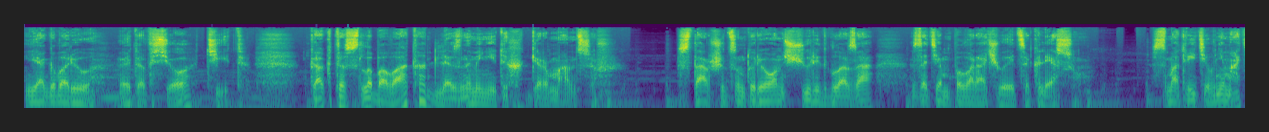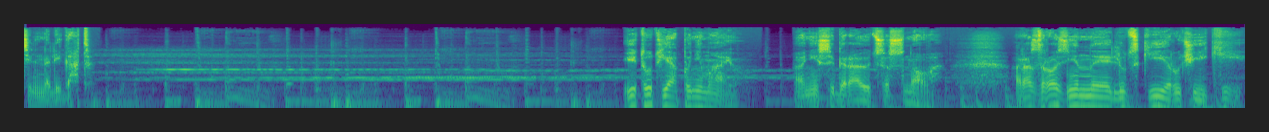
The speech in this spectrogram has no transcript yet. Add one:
Я говорю, это все, Тит. Как-то слабовато для знаменитых германцев. Старший Центурион щурит глаза, затем поворачивается к лесу. «Смотрите внимательно, легат!» И тут я понимаю, они собираются снова. Разрозненные людские ручейки,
